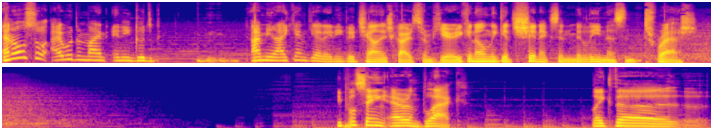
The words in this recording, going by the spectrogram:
And also, I wouldn't mind any good... I mean, I can't get any good challenge cards from here. You can only get Shinnocks and Mileenas and trash. People saying Erron Black. Like the...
